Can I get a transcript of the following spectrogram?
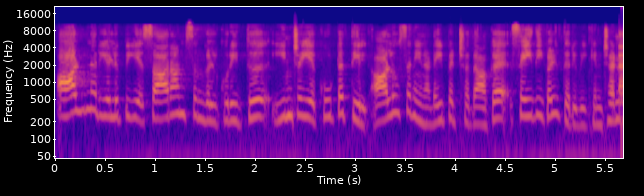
ஆளுநர் எழுப்பிய சாராம்சங்கள் குறித்து இன்றைய கூட்டத்தில் ஆலோசனை நடைபெற்றதாக செய்திகள் தெரிவிக்கின்றன.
